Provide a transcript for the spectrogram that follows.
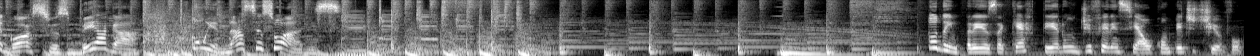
Negócios BH, com Inácia Soares. Toda empresa quer ter um diferencial competitivo.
